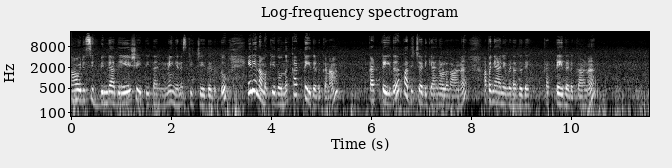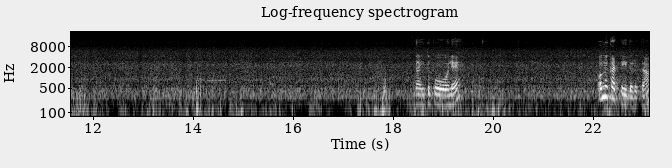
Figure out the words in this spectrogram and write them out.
ആ ഒരു സിബിന്റെ അതേ ഷേപ്പിൽ തന്നെ ഇങ്ങനെ സ്റ്റിച്ച് ചെയ്തെടുത്തു. ഇനി നമുക്കിതൊന്ന് കട്ട് ചെയ്തെടുക്കണം. കട്ട് ചെയ്ത് പതിച്ചടിക്കാനുള്ളതാണ്. അപ്പോൾ ഞാനിവിടെ അത് കട്ട് ചെയ്തെടുക്കുകയാണ് ഇതുപോലെ ഒന്ന് കട്ട് ചെയ്തെടുക്കാം.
